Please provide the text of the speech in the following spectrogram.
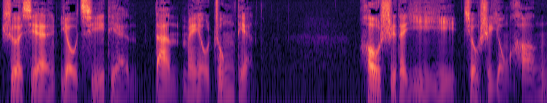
射线有起点，但没有终点。后世的意义就是永恒。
